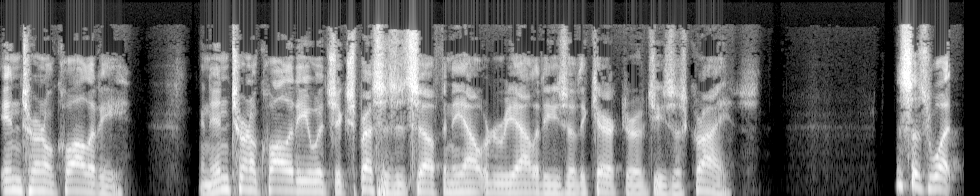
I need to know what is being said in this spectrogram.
internal quality, an internal quality which expresses itself in the outward realities of the character of Jesus Christ. This is what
